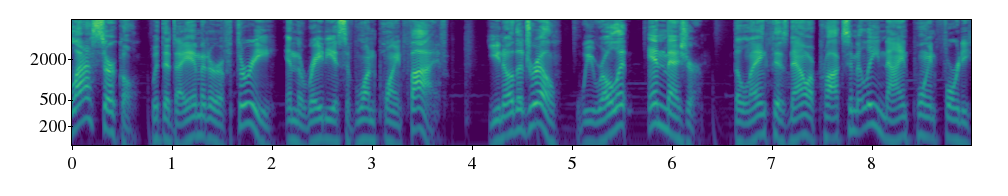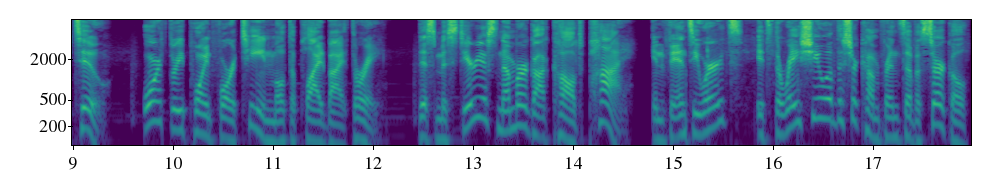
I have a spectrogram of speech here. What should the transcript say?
last circle, with the diameter of 3 and the radius of 1.5. You know the drill, we roll it and measure. The length is now approximately 9.42, or 3.14 multiplied by 3. This mysterious number got called pi. In fancy words, it's the ratio of the circumference of a circle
